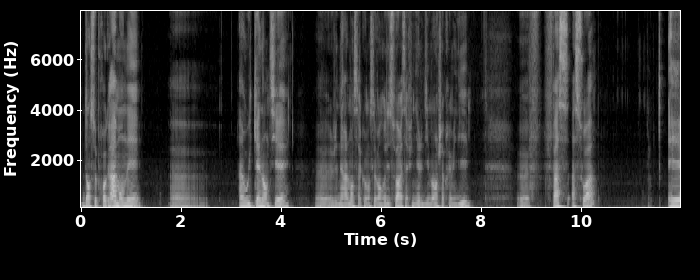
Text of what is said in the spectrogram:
dans ce programme, on est euh, un week-end entier. Euh, généralement, ça commence le vendredi soir et ça finit le dimanche après-midi. face à soi. Et,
